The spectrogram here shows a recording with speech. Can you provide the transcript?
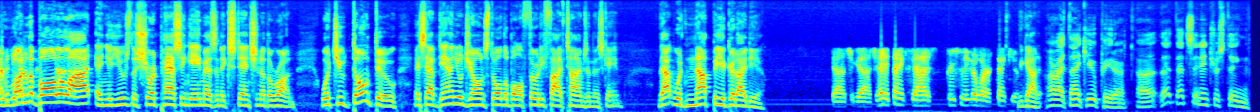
You Everything run the ball a lot and you use the short passing game as an extension of the run. What you don't do is have Daniel Jones throw the ball 35 times in this game. That would not be a good idea. Gotcha, gotcha. Hey, thanks, guys. Appreciate your work. Thank you. You got it. All right, thank you, Peter. Uh, that that's an interesting.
